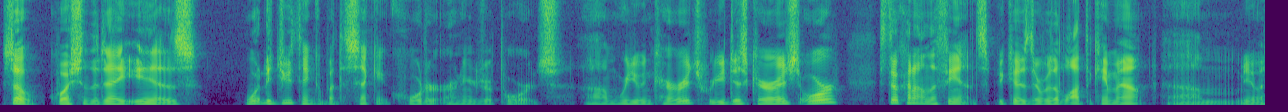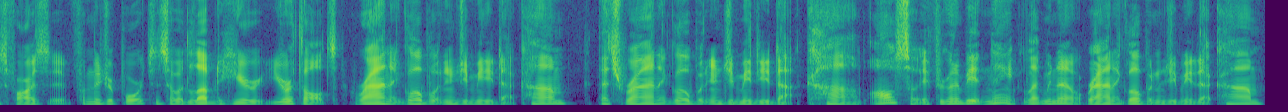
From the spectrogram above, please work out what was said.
so, question of the day is. What did you think about the second quarter earnings reports? Um, were you encouraged? Were you discouraged? Or still kind of on the fence because there was a lot that came out, um, you know, as far as uh, from these reports. And so I'd love to hear your thoughts. Ryan at globalenergymedia.com. That's Ryan at globalenergymedia.com. Also, if you're going to be at NAPE, let me know. Ryan at globalenergymedia.com.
